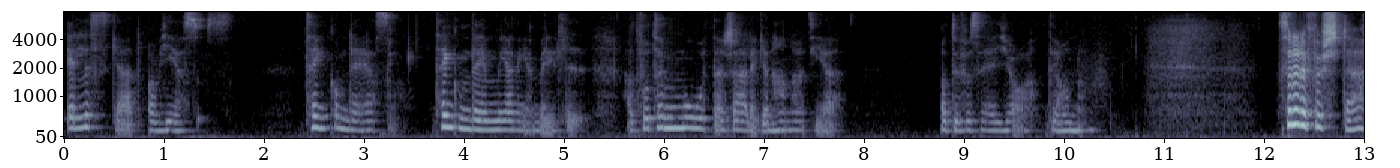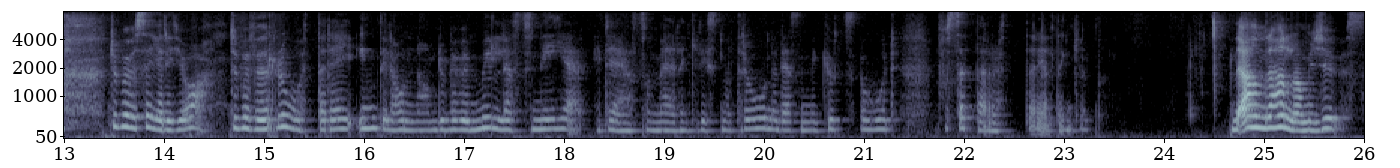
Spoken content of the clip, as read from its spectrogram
älskad av Jesus. Tänk om det är så. Tänk om det är meningen med ditt liv. Att få ta emot den kärleken han har att ge. Och att du får säga ja till honom. Så det är det första. Du behöver säga ditt ja. Du behöver rota dig in till honom. Du behöver myllas ner i det som är den kristna tron, i det som är Guds ord. Få sätta rötter helt enkelt. Det andra handlar om ljus.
